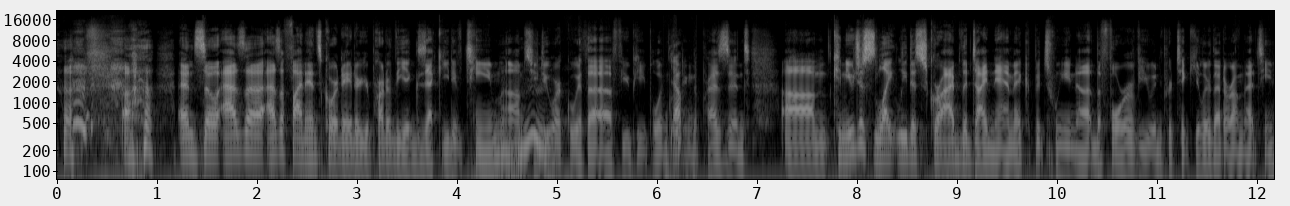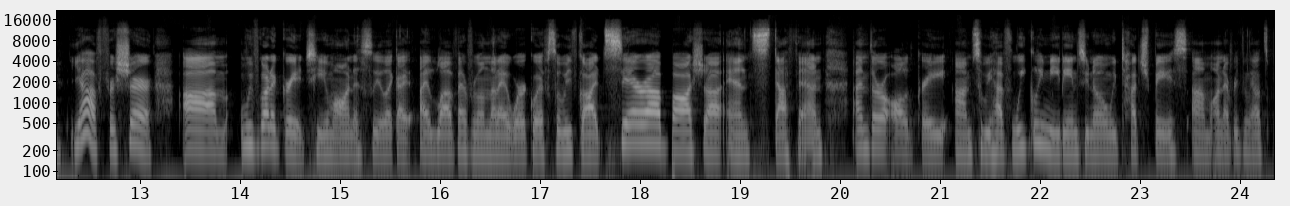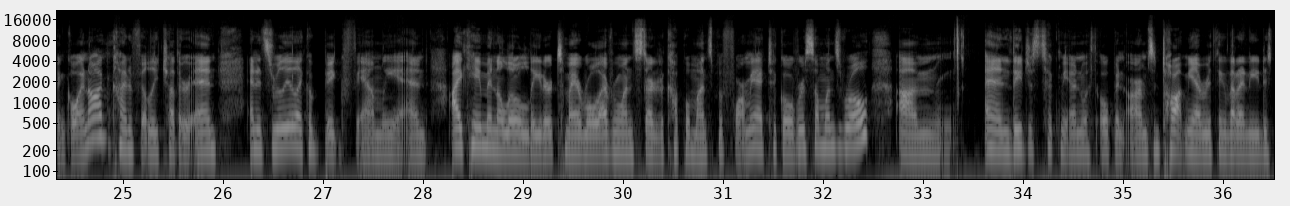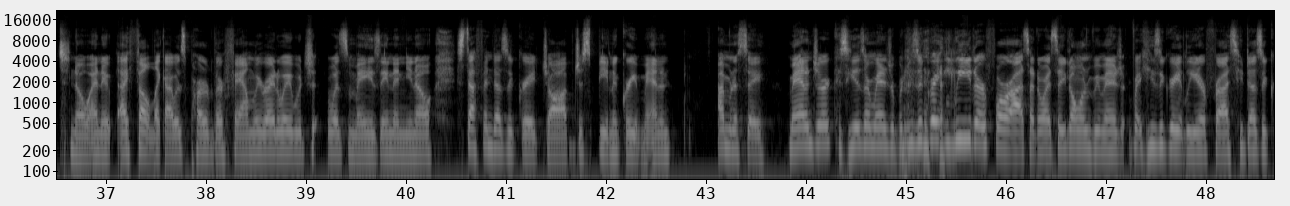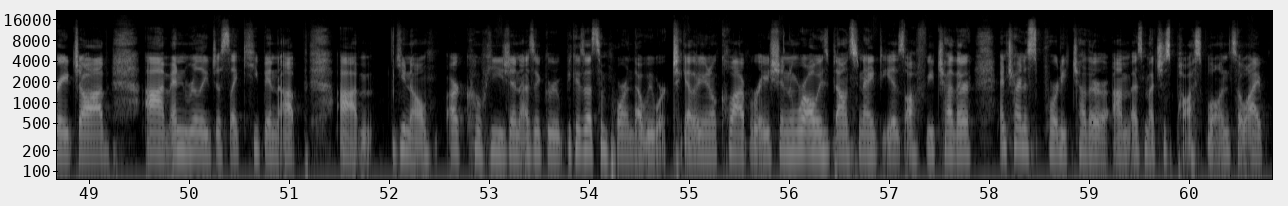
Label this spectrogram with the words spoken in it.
Uh, and so, as a as a finance coordinator, you're part of the executive team. Um, so you do work with a, a few people, including the president. Um, can you just lightly describe the dynamic between uh, the four of you in particular that are on that team? Yeah, for sure. Um, we've got a great team, honestly. Like, I, I love everyone that I work with. So, we've got Sarah, Basha, and Stefan, and they're all great. Um, so, we have weekly meetings, you know, and we touch base um, on everything that's been going on, kind of fill each other in. And it's really like a big family. And I came in a little later to my role. Everyone started a couple months before me. I took over someone's role. Um, and they just took me in with open arms and taught me everything that I needed to know. And it, I felt like I was part of their family right away, which was amazing. And, you know, Stefan does a great job just being a great man. And I'm going to say manager because he is our manager, but he's a great leader for us. I know I say you don't want to be manager, but he's a great leader for us. He does a great job um, and really just like keeping up, um, you know, our cohesion as a group because that's important that we work together, you know, collaboration. And we're always bouncing ideas off of each other and trying to support each other um, as much as possible. And so I,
